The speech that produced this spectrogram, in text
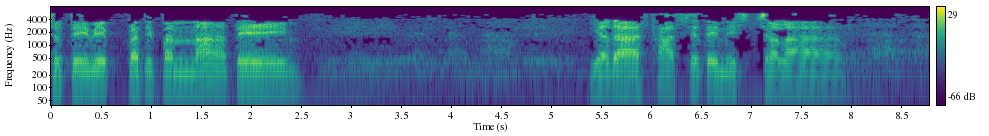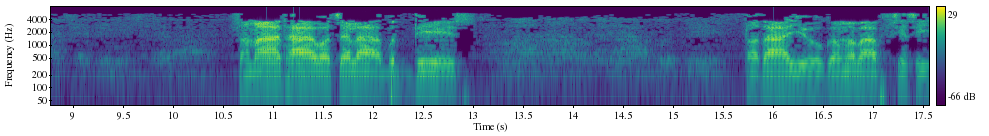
श्रुति वे प्रतिपन्ना ते यदा स्थास्यते निश्चला। समाधावचला बुद्धि तदा योगमवाप्स्यसि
